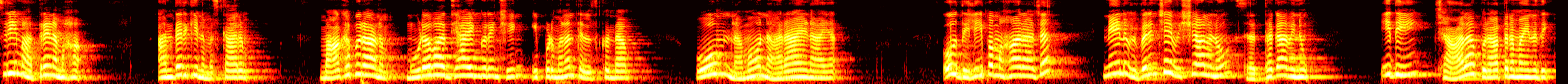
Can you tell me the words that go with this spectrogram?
శ్రీమాత్రే నమ. అందరికీ నమస్కారం. మాఘపురాణం మూడవ అధ్యాయం గురించి ఇప్పుడు మనం తెలుసుకుందాం. ఓం నమో నారాయణాయ. ఓ దిలీప మహారాజా నేను వివరించే విషయాలను శ్రద్ధగా విను. ఇది చాలా పురాతనమైనది.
